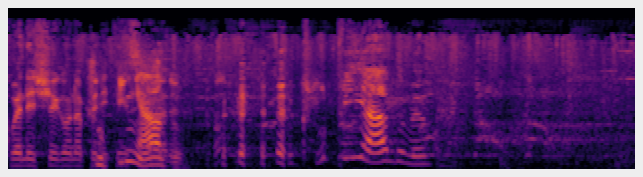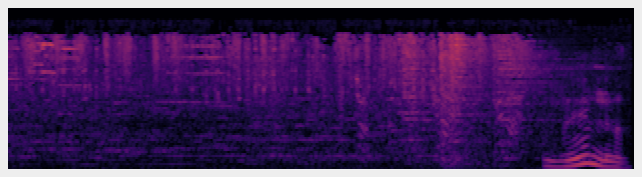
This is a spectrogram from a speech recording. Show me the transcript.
Quando eles chegam na penitenciária. Chupinhado. Chupinhado mesmo. Mano.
